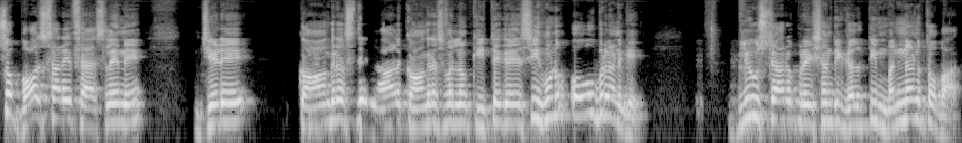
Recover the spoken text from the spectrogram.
ਸੋ ਬਹੁਤ ਸਾਰੇ ਫੈਸਲੇ ਨੇ ਜਿਹੜੇ ਕਾਂਗਰਸ ਦੇ ਨਾਲ ਕਾਂਗਰਸ ਵੱਲੋਂ ਕੀਤੇ ਗਏ ਸੀ ਹੁਣ ਉਹ ਉਭਰਨਗੇ। ਬਲੂ ਸਟਾਰ ਆਪਰੇਸ਼ਨ ਦੀ ਗਲਤੀ ਮੰਨਣ ਤੋਂ ਬਾਅਦ।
